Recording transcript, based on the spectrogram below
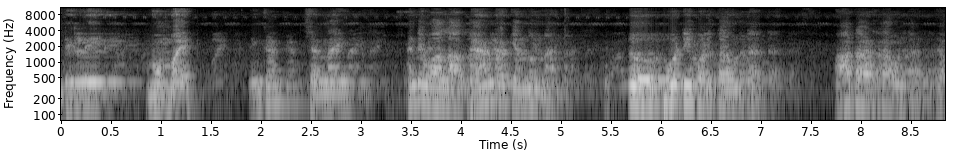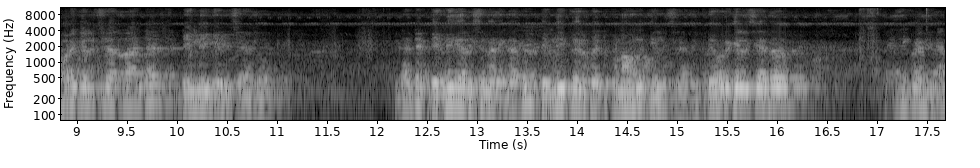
ఢిల్లీ ముంబై ఇంకా చెన్నై. అంటే వాళ్ళ ఆ బ్యానర్ కింద ఉన్నారు వాళ్ళు పోటీ పడుతూ ఉంటారు. ఆట ఆడుతూ ఉంటారు. ఎవరు గెలిచారు అంటే ఢిల్లీ గెలిచారు. అంటే ఢిల్లీ గెలిచిందని కాదు ఢిల్లీ పేరు పెట్టుకున్న వాళ్ళు గెలిచారు. ఇప్పుడు ఎవరు గెలిచారు? అయిపోయిందా?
